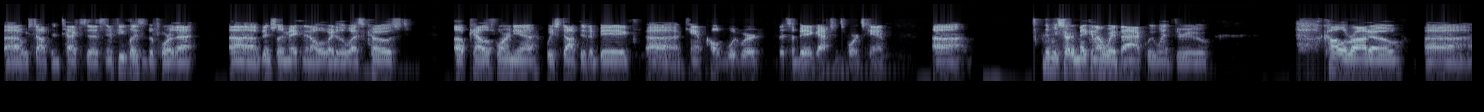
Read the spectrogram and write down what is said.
uh, we stopped in Texas and a few places before that. Uh, eventually making it all the way to the West Coast, up California. We stopped at a big uh, camp called Woodward. That's a big action sports camp. Um, then we started making our way back. We went through Colorado, uh,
